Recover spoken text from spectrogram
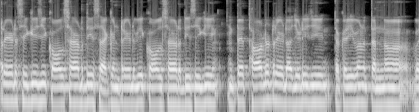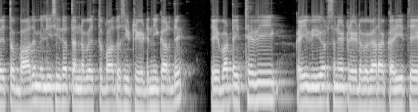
ਟ੍ਰੇਡ ਸੀਗੀ ਜੀ ਕਾਲ ਸਾਈਡ ਦੀ ਸੈਕੰਡ ਟ੍ਰੇਡ ਵੀ ਕਾਲ ਸਾਈਡ ਦੀ ਸੀਗੀ ਤੇ ਥਰਡ ਟ੍ਰੇਡ ਆ ਜਿਹੜੀ ਜੀ ਤਕਰੀਬਨ 3 ਵਜੇ ਤੋਂ ਬਾਅਦ ਮਿਲੀ ਸੀ ਤਾਂ 3 ਵਜੇ ਤੋਂ ਬਾਅਦ ਅਸੀਂ ਟ੍ਰੇਡ ਨਹੀਂ ਕਰਦੇ। ਤੇ ਬਟ ਇੱਥੇ ਵੀ ਕਈ ਵੀਅਰਸ ਨੇ ਟ੍ਰੇਡ ਵਗੈਰਾ ਕਰੀ ਤੇ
